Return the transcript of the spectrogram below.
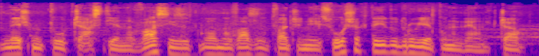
днешното участие на вас и за, на вас за това, че ни слушахте и до другия понеделник. Чао!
